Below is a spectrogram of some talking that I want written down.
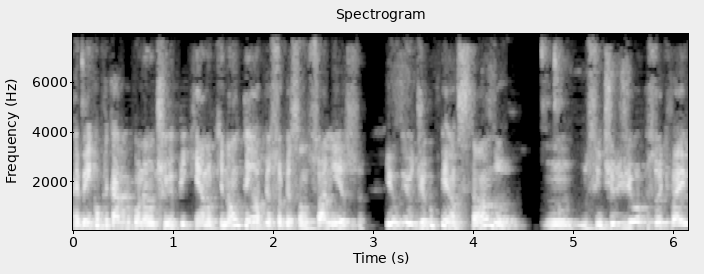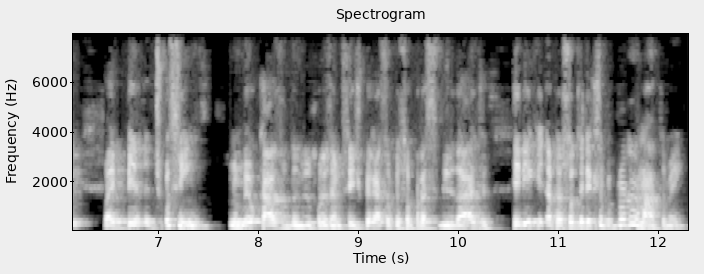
é bem complicado quando é um time pequeno que não tem uma pessoa pensando só nisso. Eu, eu digo pensando no, no, sentido de uma pessoa que vai, vai. Tipo assim, no meu caso, por exemplo, se a gente pegasse uma pessoa para acessibilidade, teria que, a pessoa teria que saber programar também.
